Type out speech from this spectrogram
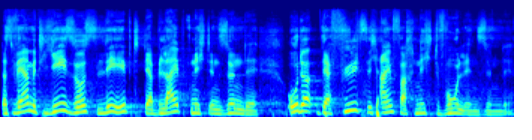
dass wer mit Jesus lebt, der bleibt nicht in Sünde oder der fühlt sich einfach nicht wohl in Sünde.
